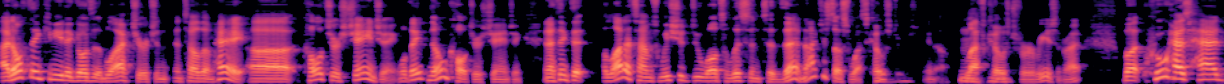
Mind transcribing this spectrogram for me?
I don't think you need to go to the black church and, and tell them, hey, uh, culture's changing. Well, they've known culture's changing. And I think that a lot of times we should do well to listen to them, not just us West Coasters, you know, mm-hmm. left coast for a reason, right? But who has had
